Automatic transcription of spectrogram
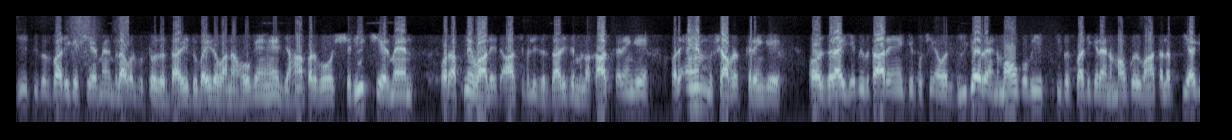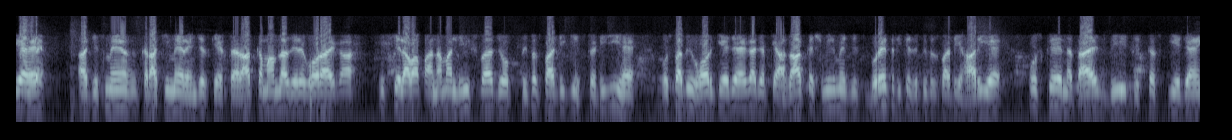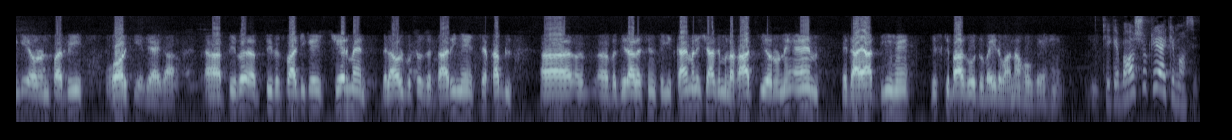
जी, peoples Party के chairman Bilawal Bhutto Zardari Dubai रवाना हो गए हैं, जहाँ पर वो शरीक चेयरमैन और अपने वालिद आसिफ अली जरदारी से मुलाकात करेंगे और अहम मुशावरत करेंगे। और जरा ये भी बता रहे हैं कि कुछ और दीगर रहनुमाओं को भी, पीपल्स पार्टी के रहनुमाओं को भी वहाँ तलब किया गया है जिसमें कराची में रेंजर्स के अख्तियार का मामला जेर गौर आएगा। इसके अलावा पानामा लीग्स पर जो पीपल्स पार्टी की स्ट्रेटजी है, उस पर भी गौर किया जाएगा, जबकि आज़ाद कश्मीर में जिस बुरे तरीके से पीपल्स पार्टी हारी है उसके नतज भी डिस्कस किए जाएँगे और उन पर भी गौर किया जाएगा। पीपल्स पार्टी के चेयरमैन बिलावल भुट्टो जरदारी ने इससे कबल वजी सिंह सईद कायम अली शाह से मुलाकात की और उन्हें अहम हिदायत दी हैं, जिसके बाद वो दुबई रवाना हो गए हैं। ठीक है, बहुत शुक्रिया की मौसम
